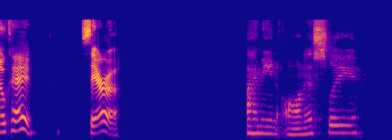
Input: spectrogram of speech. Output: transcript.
Okay, Sarah. I mean, honestly,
